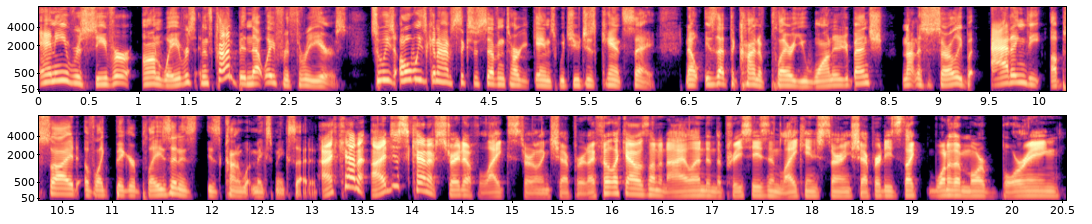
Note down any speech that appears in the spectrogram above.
any receiver on waivers, and it's kind of been that way for three years. So he's always going to have six or seven target games, which you just can't say. Now, is that the kind of player you want on your bench? Not necessarily, but adding the upside of like bigger plays in is is kind of what makes me excited. I kind of, I just kind of straight up like Sterling Shepard. I felt like I was on an island in the preseason liking Sterling Shepard. He's like one of the more boring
